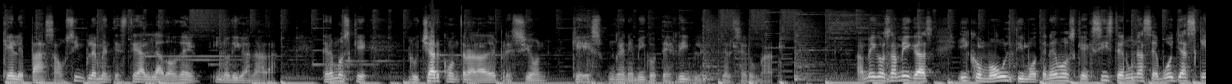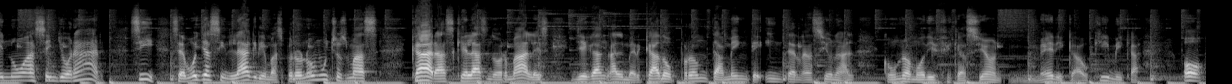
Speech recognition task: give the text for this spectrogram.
qué le pasa o simplemente esté al lado de él y no diga nada. Tenemos que luchar contra la depresión, que es un enemigo terrible del ser humano. Amigos, amigas, y como último tenemos que existen unas cebollas que no hacen llorar. Sí, cebollas sin lágrimas, pero no muchos más caras que las normales, llegan al mercado prontamente internacional con una modificación médica o química o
